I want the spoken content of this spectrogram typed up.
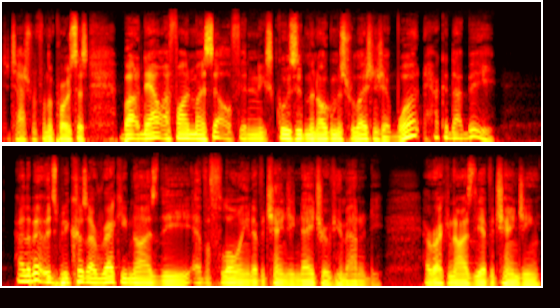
detachment from the process. But now I find myself in an exclusive monogamous relationship. What? How could that be? How the bet? It's because I recognize the ever flowing and ever changing nature of humanity. I recognize the ever changing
